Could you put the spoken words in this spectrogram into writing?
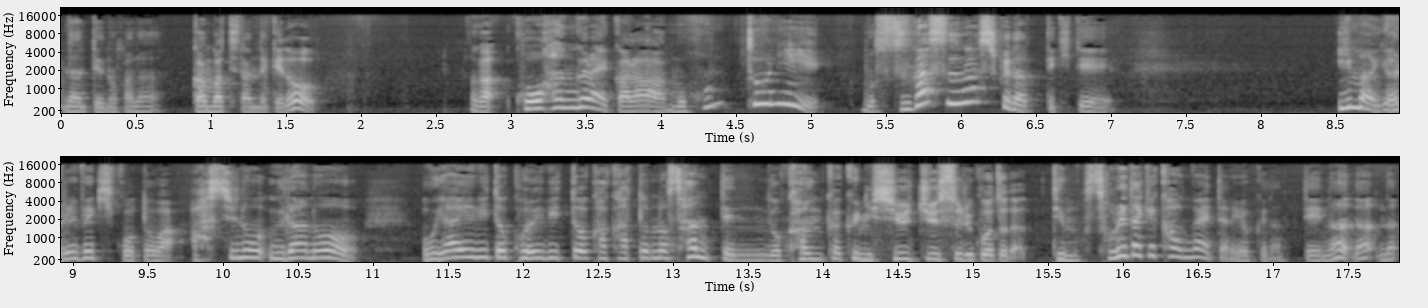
うなんていうのかな頑張ってたんだけどなんか後半ぐらいからもう本当にもうすがすがしくなってきて今やるべきことは足の裏の親指と小指とかかとの3点の感覚に集中することだでもうそれだけ考えたらよくなってななな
